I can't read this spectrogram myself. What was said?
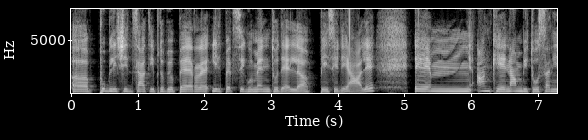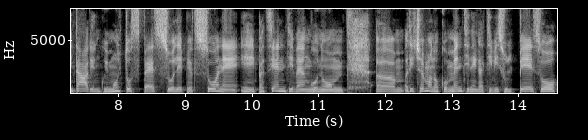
uh, pubblicizzati proprio per il perseguimento del peso ideale, e, um, anche in ambito sanitario in cui molto spesso le persone e i pazienti vengono um, ricevono commenti negativi sul peso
